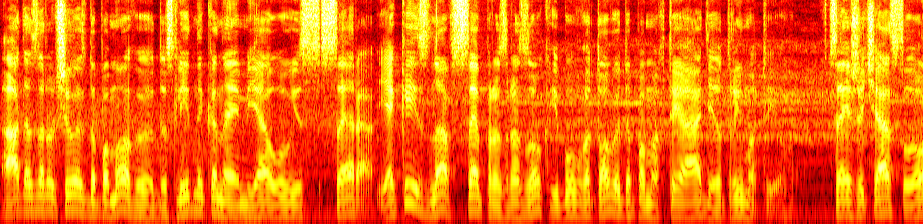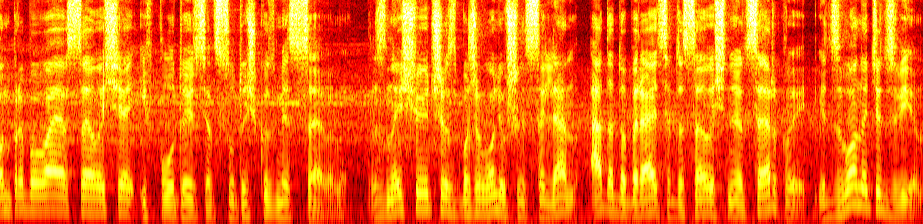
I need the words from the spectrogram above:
Ада заручилась допомогою дослідника на ім'я Луїс Сера, який знав все про зразок і був готовий допомогти Аді отримати його. Цей же час Леон прибуває в селище і вплутується в сутичку з місцевими. Знищуючи збожеволівших селян, Ада добирається до селищної церкви і дзвонить у дзвін,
